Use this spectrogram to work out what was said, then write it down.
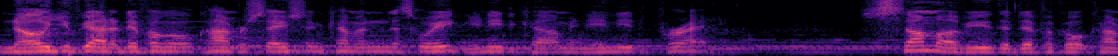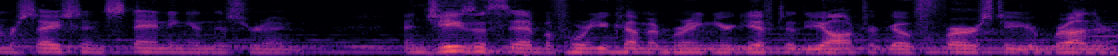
know you've got a difficult conversation coming this week. You need to come and you need to pray. Some of you, the difficult conversation standing in this room. And Jesus said, before you come and bring your gift to the altar, go first to your brother,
